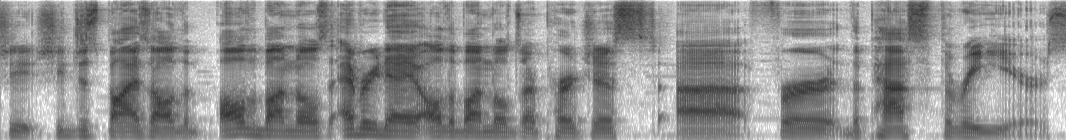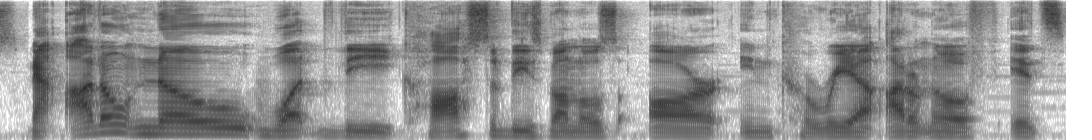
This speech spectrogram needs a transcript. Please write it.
she she just buys all the all the bundles. Every day all the bundles are purchased uh for the past three years. Now I don't know what the cost of these bundles are in Korea. I don't know if it's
